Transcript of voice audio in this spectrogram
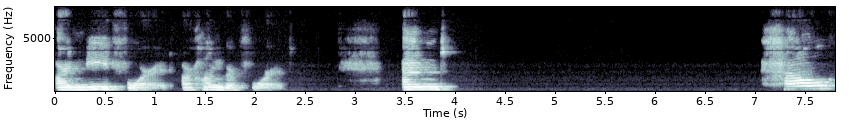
our need for it, our hunger for it. And how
